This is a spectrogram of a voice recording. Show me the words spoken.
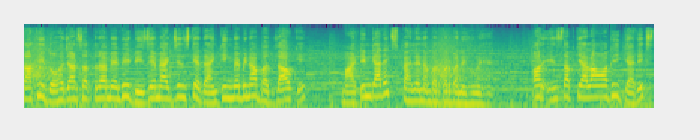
साथ ही 2017 में भी डीजे मैगजीन्स के रैंकिंग में बिना बदलाव के मार्टिन गैरिक्स पहले नंबर पर बने हुए हैं। और इन सब के अलावा भी गैरिक्स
